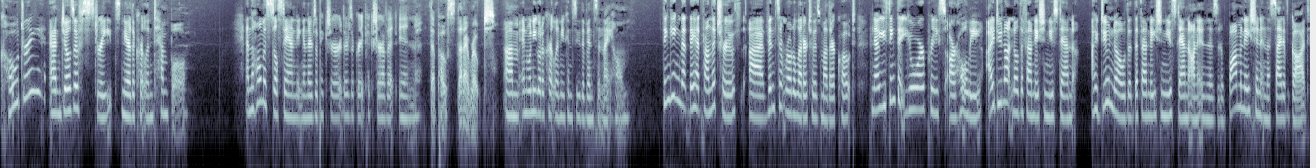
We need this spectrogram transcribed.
Cowdery and Joseph Streets near the Kirtland Temple. And the home is still standing, and there's a picture, there's a great picture of it in the post that I wrote. Um, and when you go to Kirtland, you can see the Vincent Knight home. Thinking that they had found the truth, uh, Vincent wrote a letter to his mother, quote, Now you think that your priests are holy. I do not know the foundation you stand I do know that the foundation you stand on is an abomination in the sight of God.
